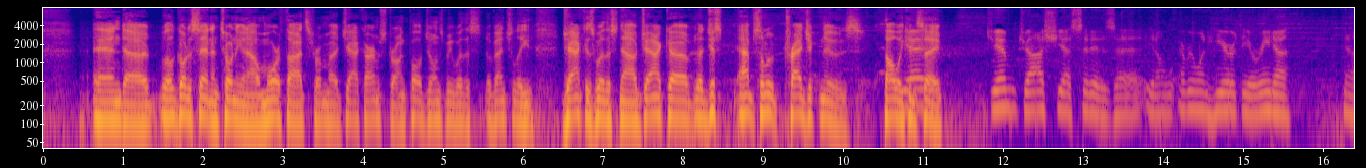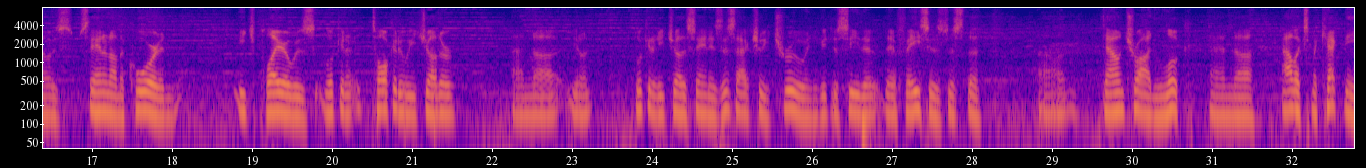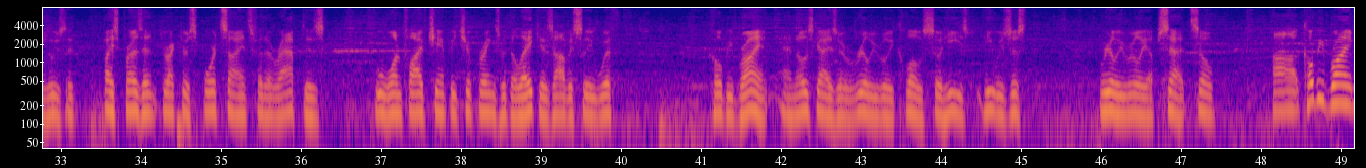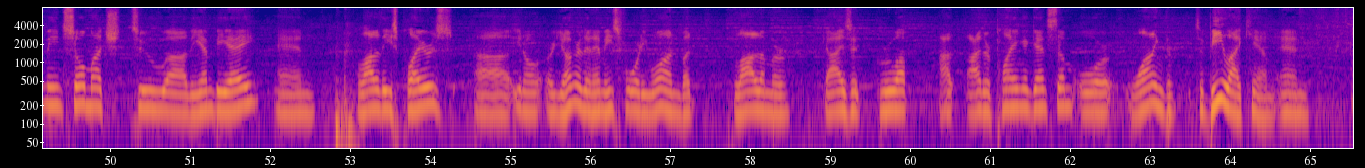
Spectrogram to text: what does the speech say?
And uh, we'll go to San Antonio now. More thoughts from uh, Jack Armstrong. Paul Jones will be with us eventually. Jack is with us now. Jack, uh, just absolute tragic news. That's all we yeah, can say. Jim, Josh, yes, it is. Uh, you know, everyone here at the arena, you know, is standing on the court, and each player was looking at, talking to each other, and uh, you know, looking at each other, saying, "Is this actually true?" And you could just see the, their faces, just the uh, downtrodden look. And uh, Alex McKechnie, who's the vice president, director of sports science for the Raptors, who won five championship rings with the Lakers, obviously with Kobe Bryant, and those guys are really, really close. So he's he was just really, really upset. So uh, Kobe Bryant means so much to uh, the NBA, and a lot of these players, uh, you know, are younger than him. He's 41, but a lot of them are guys that grew up either playing against him or wanting to, to be like him. And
